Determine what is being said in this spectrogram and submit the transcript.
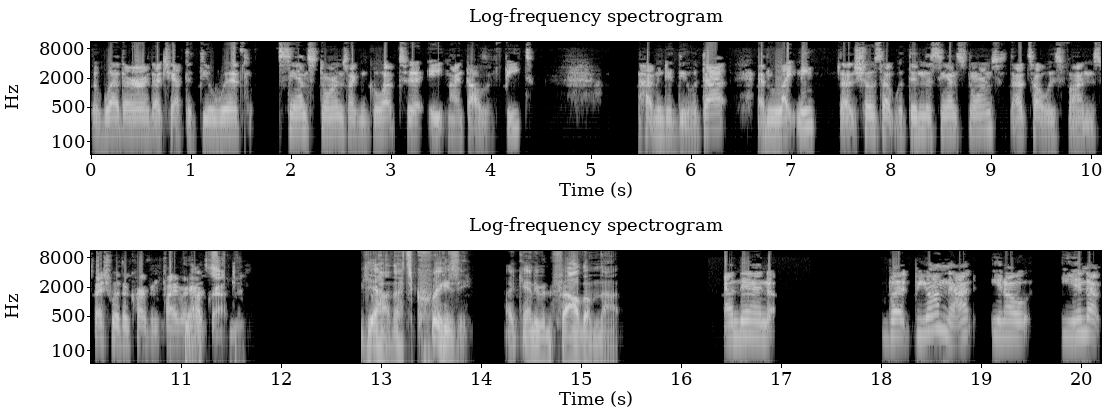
The weather that you have to deal with, sandstorms that can go up to eight, 9,000 feet, having to deal with that, and lightning that shows up within the sandstorms. That's always fun, especially with a carbon fiber that's, aircraft. Yeah, that's crazy. I can't even fathom that. And then, but beyond that, you know, you end up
